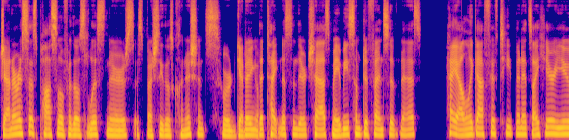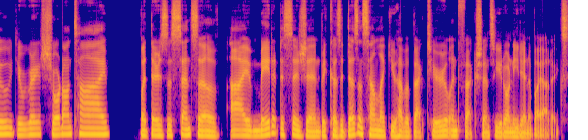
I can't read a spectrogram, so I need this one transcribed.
generous as possible for those listeners, especially those clinicians who are getting the tightness in their chest, maybe some defensiveness. Hey, I only got 15 minutes. I hear you. You're very short on time but there's a sense of I made a decision because it doesn't sound like you have a bacterial infection, so you don't need antibiotics.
